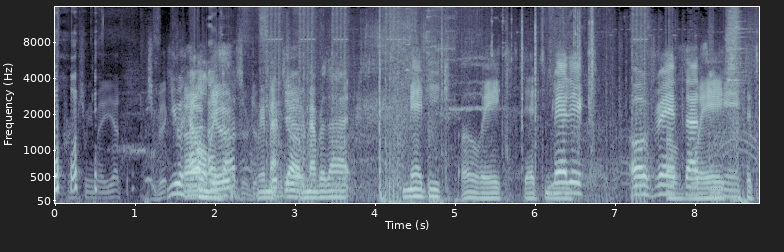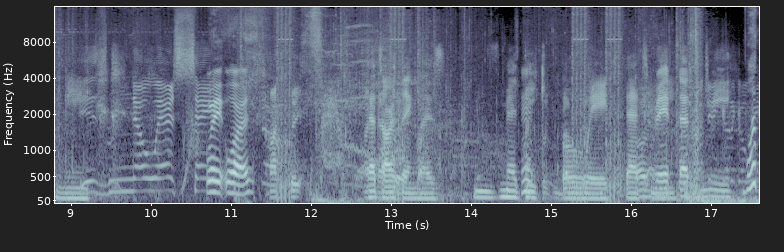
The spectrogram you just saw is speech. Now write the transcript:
Approach me may yet. You Oh, helped. my dude. Remember, remember that? Medic. Oh wait, that's me. Medic. Oh, wait, Oh that's wait, me. that's me. Wait, what? My stick. my That's our thing, Liz. Medic. Oh wait, that's Oh, me. wait, that's me. What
